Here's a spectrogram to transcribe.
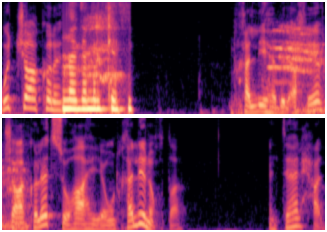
والشوكولات ندم الكثير نخليها بالأخير شوكولاتس وها هي ونخلي نقطة. انتهى الحل.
